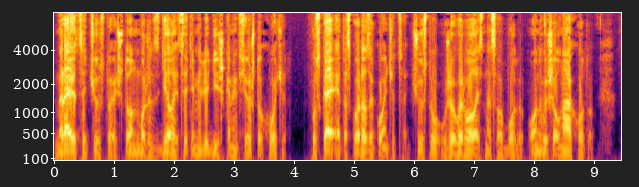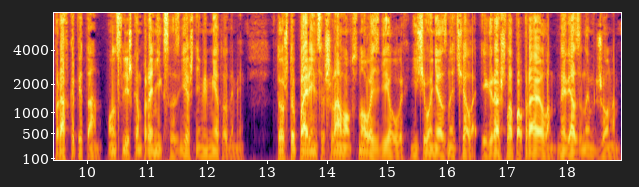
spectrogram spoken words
Нравится чувствовать, что он может сделать с этими людишками все, что хочет. Пускай это скоро закончится. Чувство уже вырвалось на свободу. Он вышел на охоту. Прав капитан, он слишком проникся здешними методами. То, что парень со шрамом снова сделал их, ничего не означало. Игра шла по правилам, навязанным Джоном.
